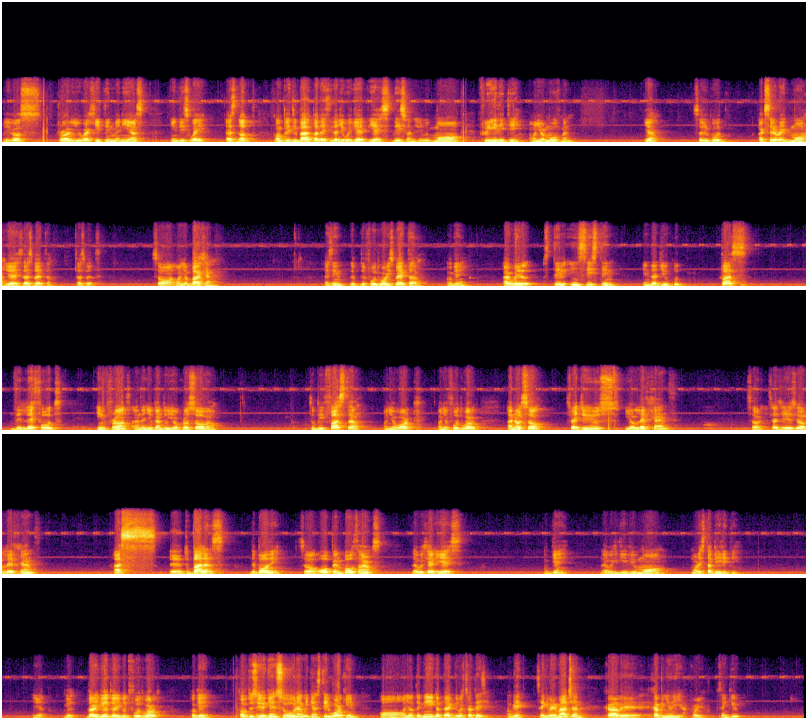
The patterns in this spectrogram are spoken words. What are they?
because probably you were hitting many years in this way. That's not completely bad, but I think that you will get, yes, this one, more fluidity on your movement. Yeah? So you could accelerate more. Yes, that's better. That's better. So on your backhand, I think the, the footwork is better. Okay? I will still insisting in that you could pass the left foot in front and then you can do your crossover to be faster on your work, on your footwork and also try to use your left hand sorry, try to use your left hand as uh, to balance the body so open both arms that will help yes. Okay? That will give you more more stability. Yeah good. Very good very good footwork. Okay? Hope to see you again soon and we can still working on, uh, on your technique attack your strategy. Okay? Thank you very much and have a happy new year for you. Thank you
